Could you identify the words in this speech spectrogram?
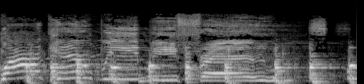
Why can't we be friends?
